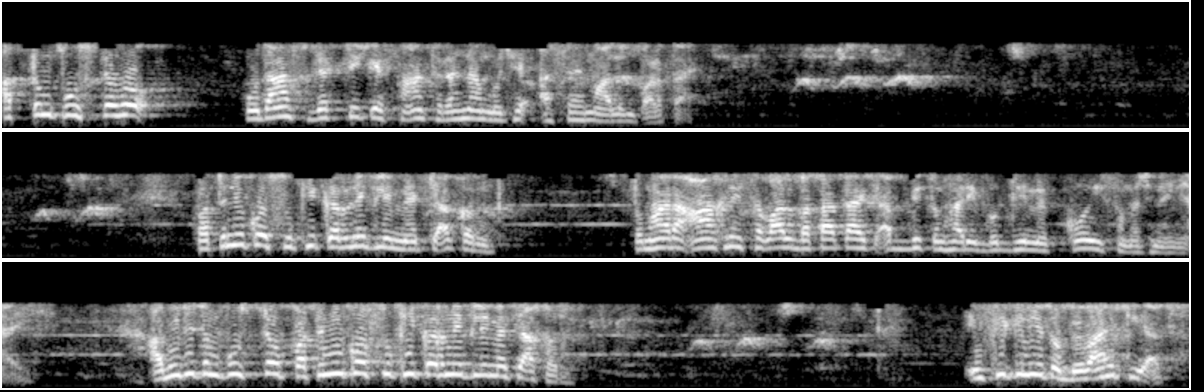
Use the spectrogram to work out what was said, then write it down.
अब तुम पूछते हो उदास व्यक्ति के साथ रहना मुझे असह मालूम पड़ता है। पत्नी को सुखी करने के लिए मैं क्या करूँ? तुम्हारा आखिरी सवाल बताता है कि अब भी तुम्हारी बुद्धि में कोई समझ नहीं आई। अभी भी तुम पूछते हो, पत्नी को सुखी करने के लिए मैं क्या करूँ? इसी के लिए तो विवाह किया था।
